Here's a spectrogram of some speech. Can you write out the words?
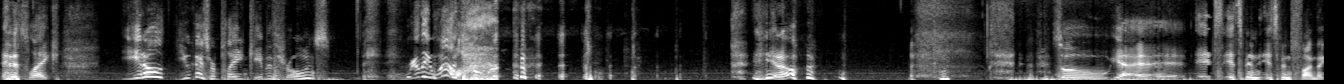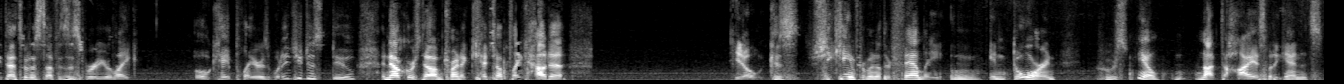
and it's like, you know, you guys were playing Game of Thrones really well. you know. So yeah, uh, it's it's been it's been fun. Like that sort of stuff is this where you're like, okay, players, what did you just do? And now, of course, now I'm trying to catch up, like how to, you know, because she came from another family Mm. in Dorne, who's you know not the highest, but again, it's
